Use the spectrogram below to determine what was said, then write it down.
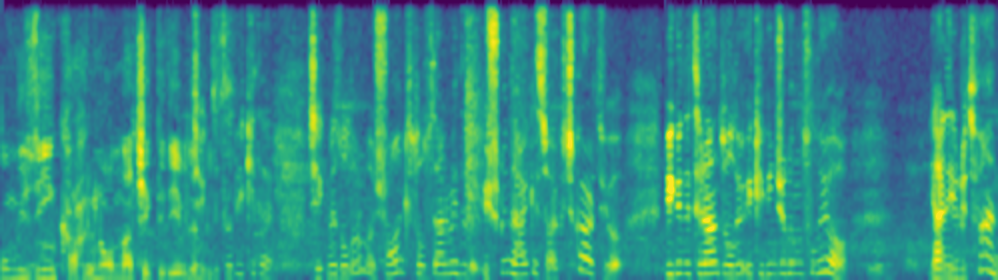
bu müziğin kahrını onlar çekti diyebilir Çekti miyiz? tabii ki de. Çekmez olur mu? Şu anki sosyal medyada üç günde herkes şarkı çıkartıyor. Bir günde trend oluyor, ikinci gün unutuluyor. Yani lütfen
